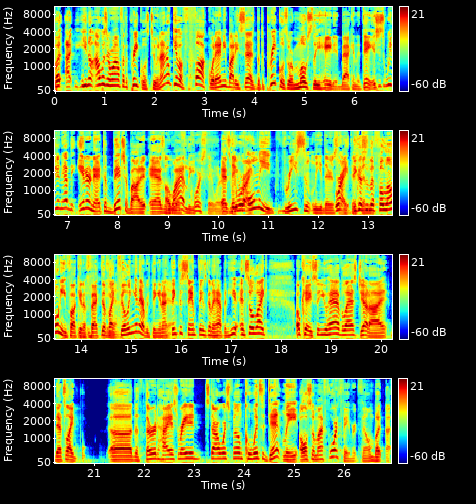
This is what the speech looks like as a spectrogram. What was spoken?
But I, you know, I was around for the prequels too, and I don't give a fuck what anybody says. But the prequels were mostly hated back in the day. It's just we didn't have the internet to bitch about it as Oh, well, widely. of course they were. As they we- were right. only recently. There's Right, like, there's because of the Filoni fucking effect of like Yeah. filling in everything, and I Yeah. think the same thing's going to happen here. And so, like, okay, so you have Last Jedi, that's like uh the third highest rated Star Wars film. Coincidentally, also my fourth favorite film, but I-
